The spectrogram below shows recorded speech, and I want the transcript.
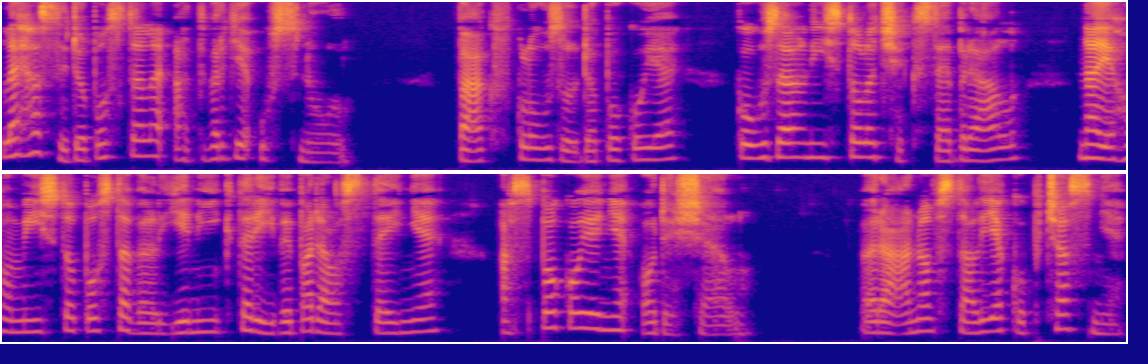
leha si do postele a tvrdě usnul. Pak vklouzl do pokoje, kouzelný stoleček sebral, na jeho místo postavil jiný, který vypadal stejně a spokojeně odešel. Ráno vstal Jakub časně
